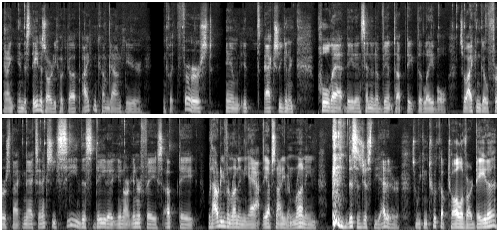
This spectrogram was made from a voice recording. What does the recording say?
and, I, and this data is already hooked up i can come down here and click first and it's actually going to pull that data and send an event to update the label. So I can go first back next and actually see this data in our interface update without even running the app. The app's not even running. this is just the editor. So we can hook up to all of our data.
